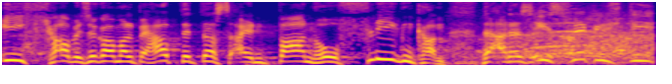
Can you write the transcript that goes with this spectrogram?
Ich habe sogar mal behauptet, dass ein Bahnhof fliegen kann. Na, das ist wirklich die...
